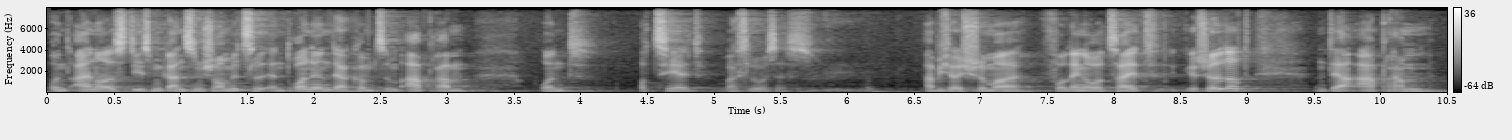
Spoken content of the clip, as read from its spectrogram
und einer ist diesem ganzen Scharmützel entronnen, der kommt zum Abraham und erzählt, was los ist. Habe ich euch schon mal vor längerer Zeit geschildert. Und der Abraham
